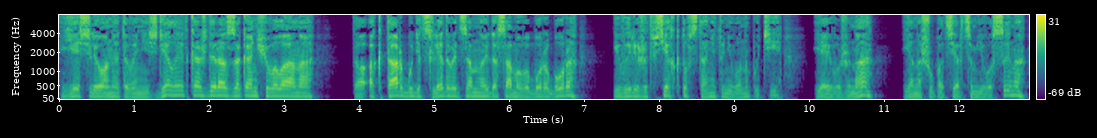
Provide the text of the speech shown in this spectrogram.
«Если он этого не сделает, — каждый раз заканчивала она, — то Актар будет следовать за мной до самого Бора-Бора и вырежет всех, кто встанет у него на пути. Я его жена, я ношу под сердцем его сына,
